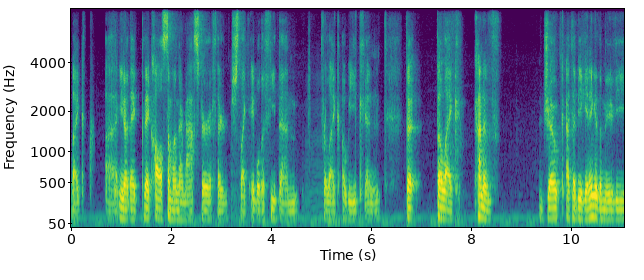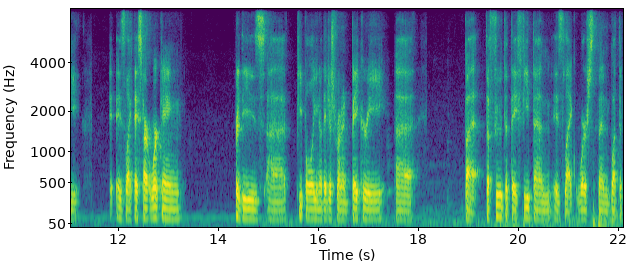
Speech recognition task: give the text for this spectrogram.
like uh, you know they they call someone their master if they're just like able to feed them for like a week. And the the like kind of joke at the beginning of the movie is like they start working for these uh, people you know they just run a bakery uh, but the food that they feed them is like worse than what the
